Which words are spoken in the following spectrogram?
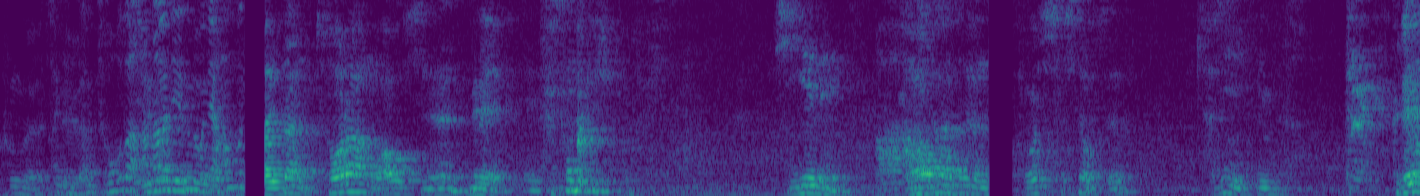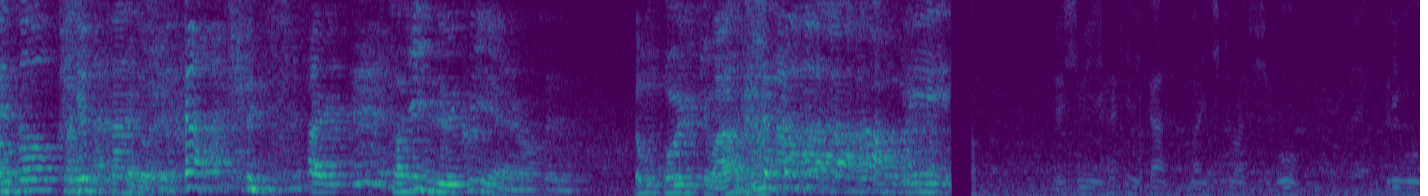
그런가요? 지금 지금 저보다 안 하시는 분이 한 분. 일단 저랑 와우 씨는 네. 두 손까지 DNA 아. 방탄소년 와우 씨 자신 없어요? 자신 있습니다. 그래서 크게 봤다는 거예요. 아 자신 있는데 왜 큰일이에요? 너무 보여줄 게 많아서. 우리 열심히 할 테니까 많이 지켜봐 주시고 그리고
